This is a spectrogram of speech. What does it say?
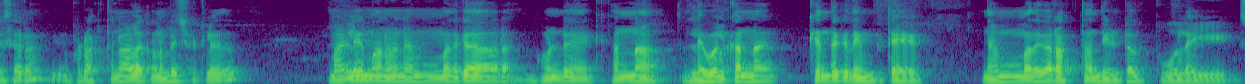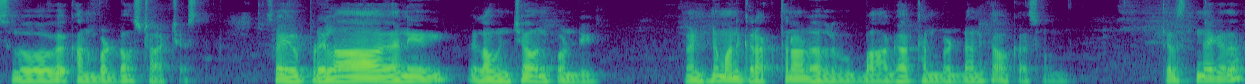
చూసారా? ఇప్పుడు రక్తనాళాలు కనిపించట్లేదు. మళ్ళీ మనం నెమ్మదిగా గుండె కన్నా లెవెల్ కన్నా కిందకి దింపితే నెమ్మదిగా రక్తం దీంట్లోకి పూలయ్యి స్లోగా కనబడడం స్టార్ట్ చేస్తుంది సో ఇప్పుడు ఇలా అని ఇలా ఉంచామనుకోండి వెంటనే మనకి రక్తనాళాలు బాగా కనబడడానికి అవకాశం ఉంది. తెలుస్తున్నాయి కదా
